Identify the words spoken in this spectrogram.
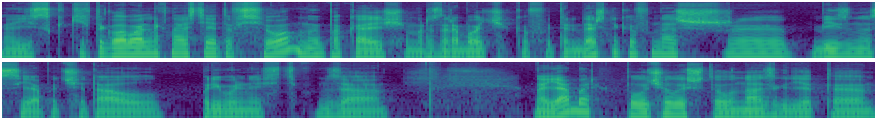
Из каких-то глобальных новостей это все. Мы пока ищем разработчиков и 3D-шников в наш э, бизнес. Я подсчитал прибыльность за ноябрь. Получилось, что у нас где-то,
